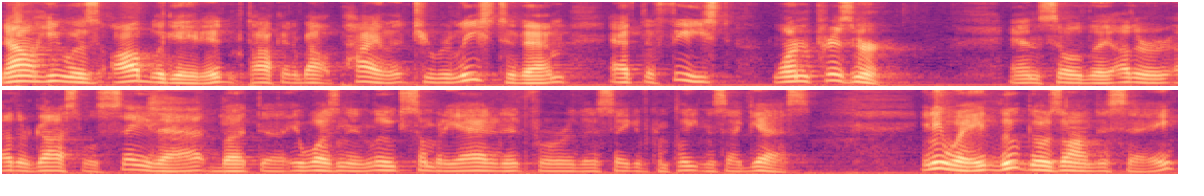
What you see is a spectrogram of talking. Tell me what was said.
Now he was obligated, talking about Pilate, to release to them at the feast one prisoner. And so the other other gospels say that, but uh, it wasn't in Luke. Somebody added it for the sake of completeness, I guess. Anyway, Luke goes on to say,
